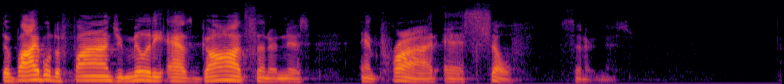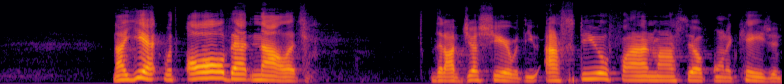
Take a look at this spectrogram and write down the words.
the Bible defines humility as God centeredness and pride as self centeredness. Now, yet, with all that knowledge that I've just shared with you, I still find myself on occasion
